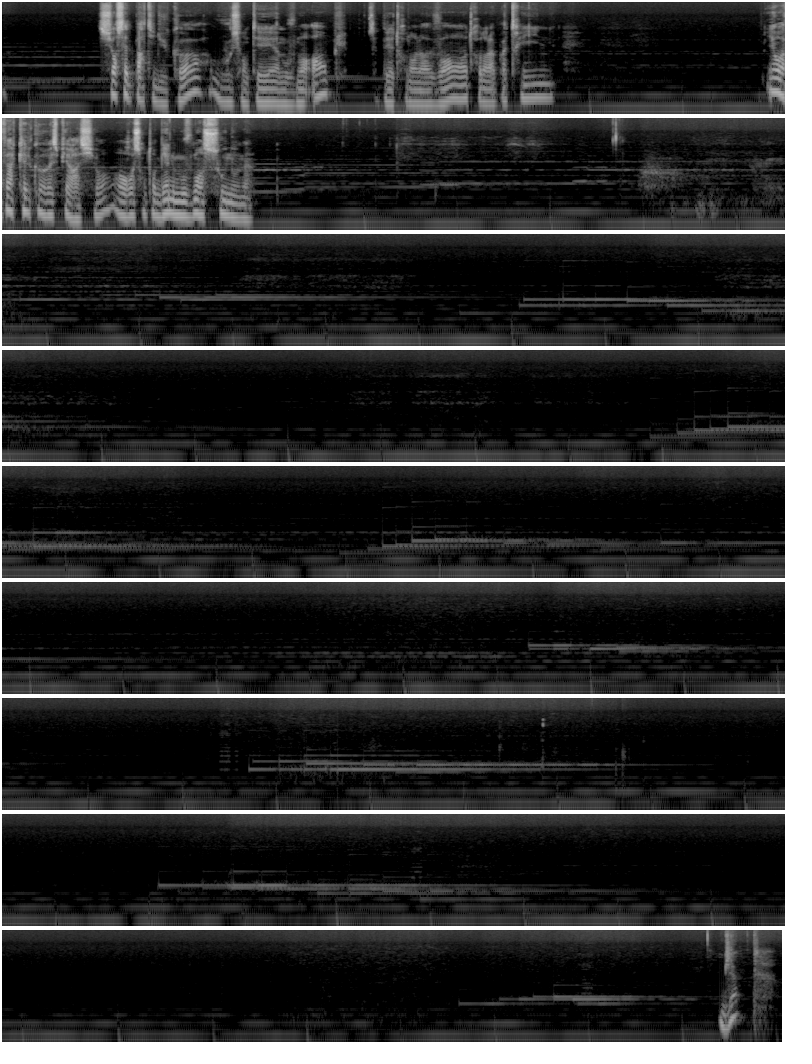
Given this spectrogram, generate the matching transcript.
sur cette partie du corps où vous sentez un mouvement ample. Ça peut être dans le ventre, dans la poitrine. Et on va faire quelques respirations en ressentant bien le mouvement sous nos mains.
